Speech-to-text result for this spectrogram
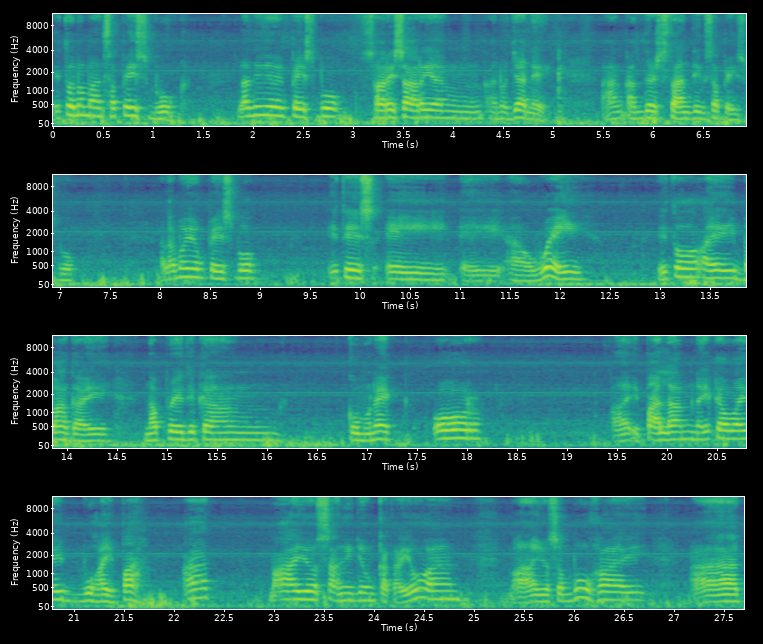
ito naman sa Facebook, lagi nyo yung Facebook, sari-sari ang ano dyan eh, ang understanding sa Facebook. Alam mo yung Facebook, it is a, a, a way, ito ay bagay na pwede kang connect or ah, ipaalam na ikaw ay buhay pa at maayos ang inyong katayuan, maayos ang buhay, at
